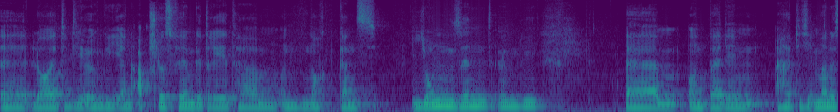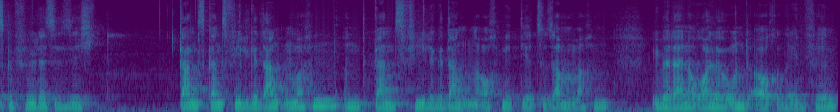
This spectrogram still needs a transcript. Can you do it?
äh, Leute, die irgendwie ihren Abschlussfilm gedreht haben und noch ganz jung sind irgendwie. Ähm, und bei denen hatte ich immer das Gefühl, dass sie sich ganz, ganz viele Gedanken machen und ganz viele Gedanken auch mit dir zusammen machen über deine Rolle und auch über den Film.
